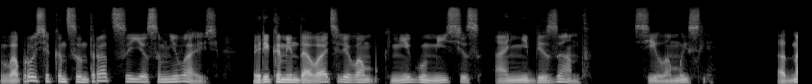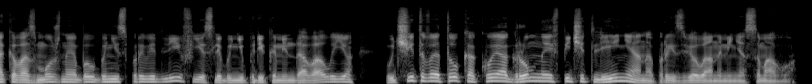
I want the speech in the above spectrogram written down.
В вопросе концентрации я сомневаюсь, рекомендовать ли вам книгу миссис Анни Бизант «Сила мысли». Однако, возможно, я был бы несправедлив, если бы не порекомендовал ее, учитывая то, какое огромное впечатление она произвела на меня самого.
